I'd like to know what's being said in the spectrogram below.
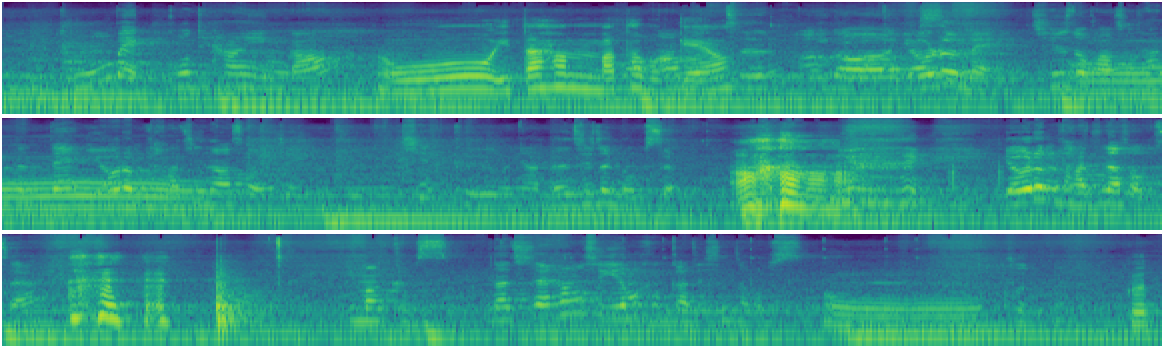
그 동백꽃 향인가? 오, 이따 한번 맡아볼게요. 아무튼 이거 여름에 제주도 가서 오. 샀는데 여름 다 지나서 이제 그, 시, 그 뭐냐 면세점이 없어요. 아, 여름 다 지나서 없어요. 이만큼 써. 나 진짜 향수 이만큼까지 쓴 적 없어. 오, 굿. 굿.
